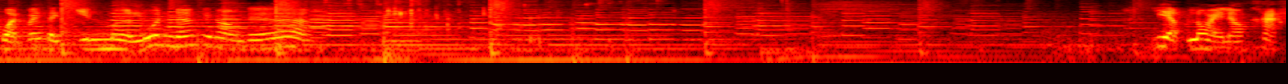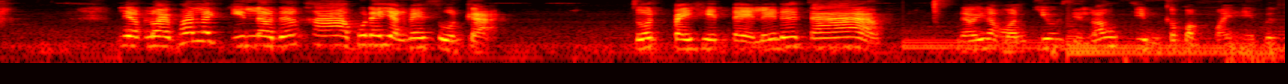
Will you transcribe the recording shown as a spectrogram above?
ขวดไว้แต่กินเหมือนรุ่นเด้อพี่น้องเด้อเรียบร้อยแล้วค่ะ เรียบร้อยภารกิจแล้วเด้อค่ะ ผู้ใดอยากได้สูตรกะ จดไปเฮ็ดได้เลยเด้อจ้า เดี๋ยวอีหลังมันกิ้วสิลองจิ้มกระบอกหอยให้เบิ่ง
